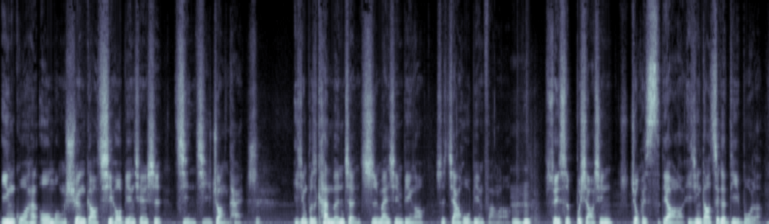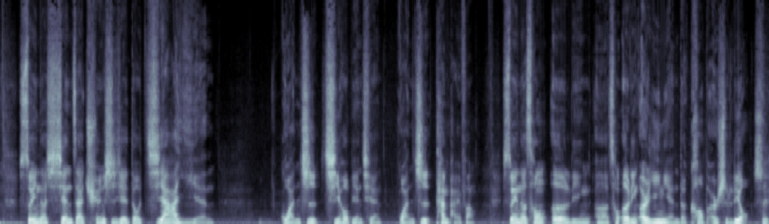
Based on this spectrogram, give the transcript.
英国和欧盟宣告气候变迁是紧急状态。是。已经不是看门诊治慢性病哦，是加护病房了。嗯哼，随时不小心就会死掉了，已经到这个地步了。所以呢，现在全世界都加严管制气候变迁，管制碳排放。所以呢，从二零呃，从二零二一年的 COP 二十六是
